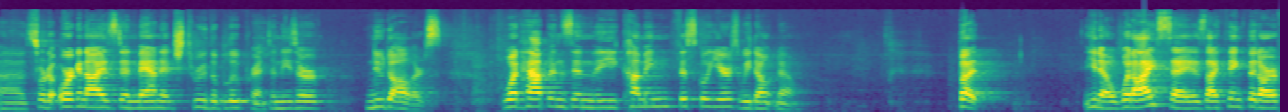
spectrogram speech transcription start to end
uh, sort of organized and managed through the blueprint, and these are new dollars. What happens in the coming fiscal years, we don't know. But you know, what I say is I think that our,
